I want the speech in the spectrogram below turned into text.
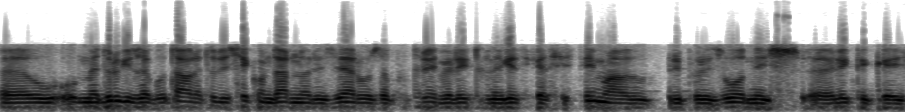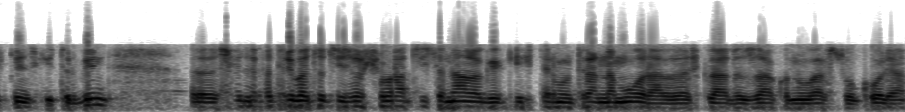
Eh, med drugim zagotavlja tudi sekundarno rezervo za potrebe elektroenergetskega sistema pri proizvodnji eh, elektrike iz plinskih turbin. Eh, seveda pa treba tudi izvrševati tiste naloge, ki jih termoelektrarna mora v skladu z zakonom o varstvu okolja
